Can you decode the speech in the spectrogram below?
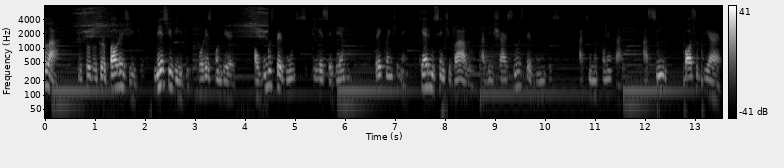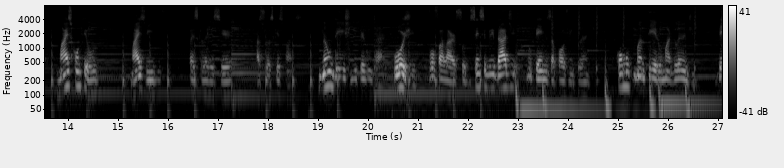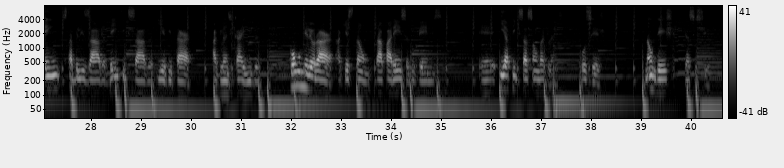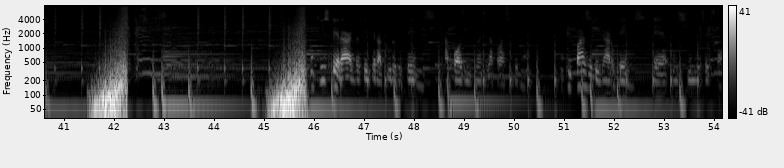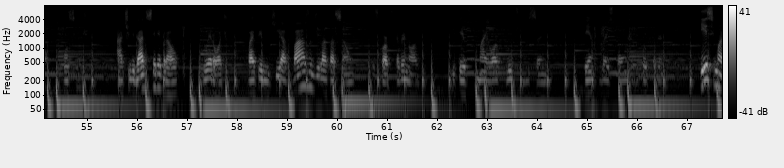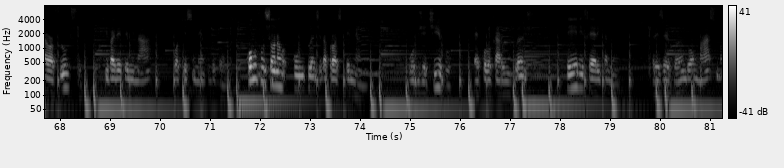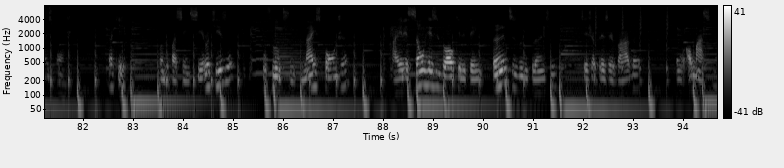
Olá, eu sou o Dr. Paulo Egídio. Neste vídeo vou responder algumas perguntas que recebemos frequentemente. Quero incentivá-lo a deixar suas perguntas aqui nos comentários. Assim, posso criar mais conteúdos, mais vídeos para esclarecer as suas questões. Não deixe de perguntar. Hoje vou falar sobre sensibilidade no pênis após o implante, como manter uma glande bem estabilizada, bem fixada e evitar a glande caída, como melhorar a questão da aparência do pênis é, e a fixação da glande. Ou seja, não deixe de assistir. O que esperar da temperatura do pênis após o implante da próstata peniana? O que faz irrigar o pênis é o estímulo sexual, ou seja, a atividade cerebral do erótico vai permitir a vasodilatação dos corpos cavernosos e ter maior fluxo de sangue dentro da esponja do corpo cavernoso. Esse maior fluxo que vai determinar o aquecimento do pênis. Como funciona o implante da prótese peniana? O objetivo é colocar o implante perifericamente, preservando ao máximo a esponja. Para quê? Quando o paciente se erotiza, o fluxo na esponja, a ereção residual que ele tem antes do implante seja preservada ao máximo.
